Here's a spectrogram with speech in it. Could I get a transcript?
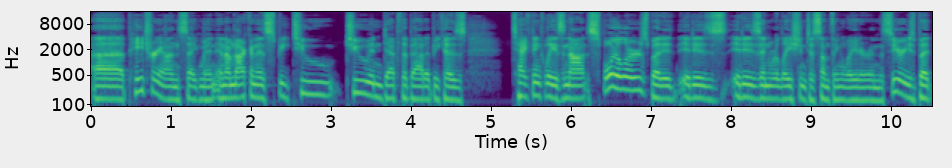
uh, Patreon segment, and I'm not going to speak too too in depth about it because technically it's not spoilers, but it, it is it is in relation to something later in the series. But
